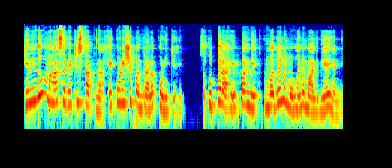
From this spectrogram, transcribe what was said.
हिंदू महासभेची स्थापना एकोणीसशे पंधराला कोणी केली? उत्तर आहे पंडित मदन मोहन मालविया यांनी.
